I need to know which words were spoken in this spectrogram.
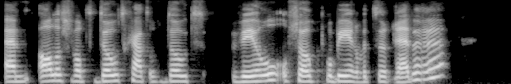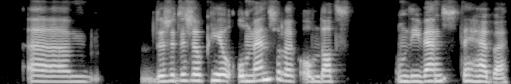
En alles wat doodgaat of dood wil of zo proberen we te redden. Um, dus het is ook heel onmenselijk om, dat, om die wens te hebben.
